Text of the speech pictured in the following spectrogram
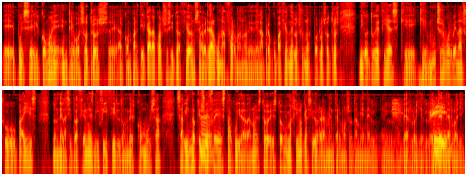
eh, pues el cómo entre vosotros, eh, al compartir cada cual su situación, saber de alguna forma, ¿no? De, la preocupación de los unos por los otros. Digo, tú decías que, que, muchos vuelven a su país donde la situación es difícil, donde es convulsa, sabiendo que su mm. fe está cuidada, ¿no? Esto, esto me imagino que ha sido realmente hermoso también el, verlo y el entenderlo allí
